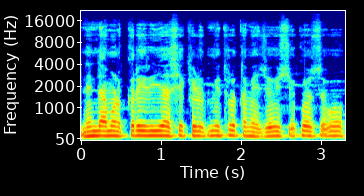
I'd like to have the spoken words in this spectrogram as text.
નિંદામણ કરી રહ્યા છે. ખેડૂત મિત્રો, તમે જોઈ શકો છો,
